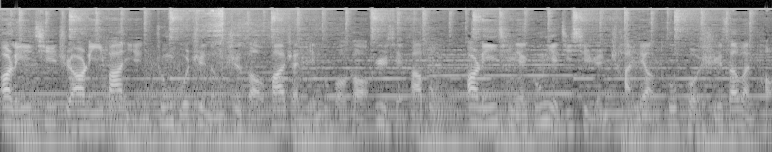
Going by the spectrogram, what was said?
二零一七至二零一八年中国智能制造发展年度报告日前发布，二零一七年工业机器人产量突破十三万套。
